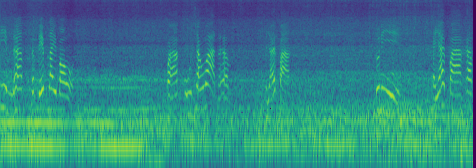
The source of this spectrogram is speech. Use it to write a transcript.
นิ่มนะครับสเต็ปไล่เบา ปากปูช่างวาดนะครับ ขยายปาก ตัวนี้ขยายปากครับ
